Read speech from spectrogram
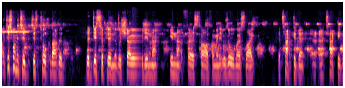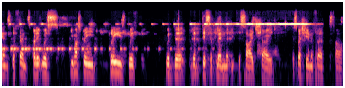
I just wanted to just talk about the the discipline that was showed in that in that first half. I mean, it was almost like attack attack against defence, but it was you must be pleased with with the, the discipline that the side showed, especially in the first half.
